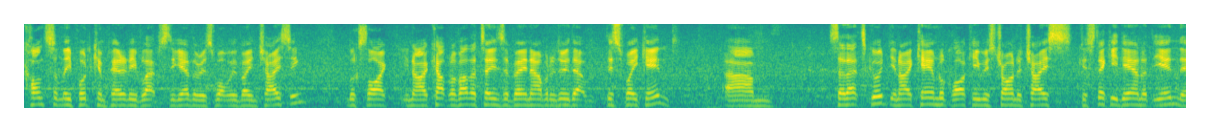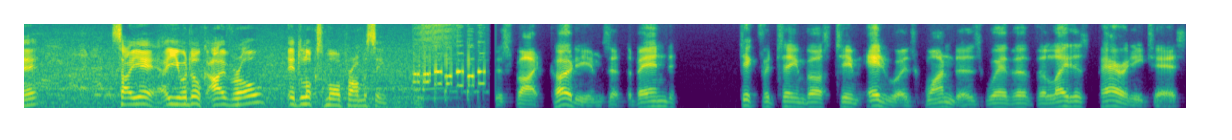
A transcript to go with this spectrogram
constantly put competitive laps together is what we've been chasing. Looks like you know a couple of other teams have been able to do that this weekend. Um, so that's good. You know, Cam looked like he was trying to chase Kostecki down at the end there. So yeah, you would look overall, it looks more promising. Despite podiums at the bend, Tickford team boss Tim Edwards wonders whether the latest parity test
